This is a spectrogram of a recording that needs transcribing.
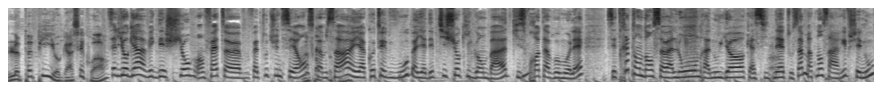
le puppy yoga, c'est quoi? C'est le yoga avec des chiots. En fait, euh, vous faites toute une séance comme ça et à côté de vous, bah, il y a des petits chiots qui gambadent, qui se frottent à vos mollets. C'est très tendance à Londres, à New York, à Sydney, tout ça. Maintenant, ça arrive chez nous.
